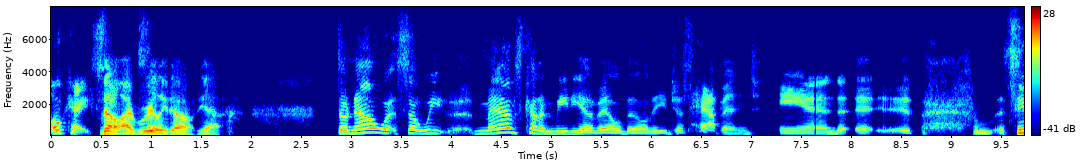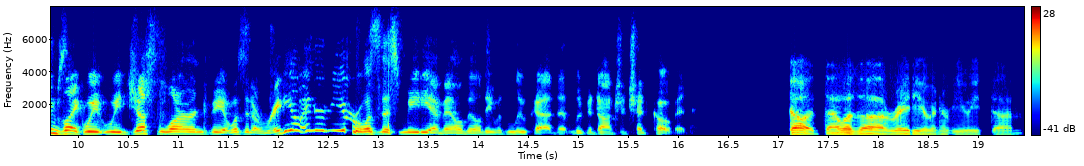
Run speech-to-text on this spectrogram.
Okay. So, no, I really so, don't. Yeah. So now, so we Mavs kind of media availability just happened, and it, it, it, seems like we we just learned via was it a radio interview or was this media availability with Luka that Luka Doncic had COVID? Oh, that was a radio interview he'd done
